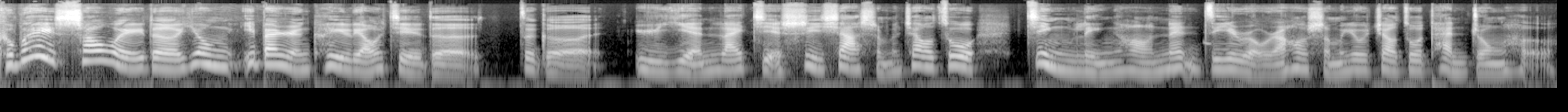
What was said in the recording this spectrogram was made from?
可不可以稍微的用一般人可以了解的这个语言来解释一下，什么叫做近零哈 net zero，然后什么又叫做碳中和？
